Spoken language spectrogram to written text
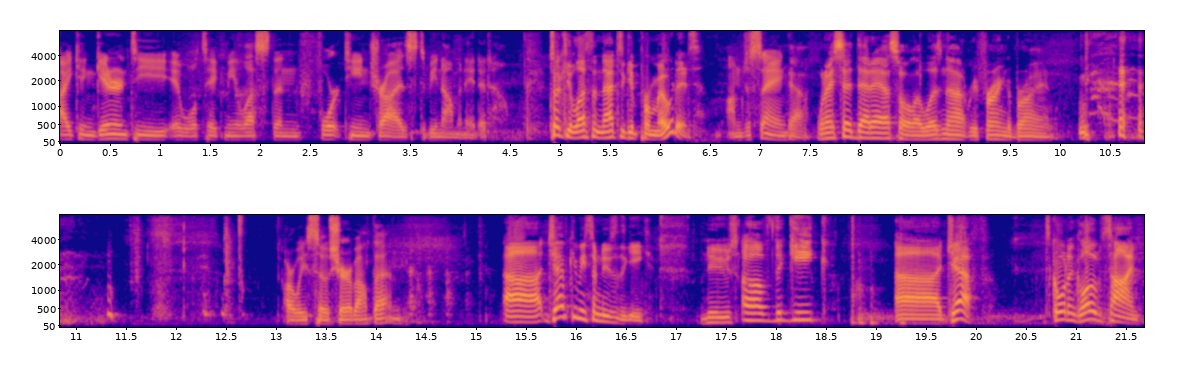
I can guarantee it will take me less than 14 tries to be nominated. Took you less than that to get promoted. I'm just saying. Yeah. When I said that asshole, I was not referring to Brian. Are we so sure about that? Uh, Jeff, give me some news of the geek. News of the Geek. Uh, Jeff, it's Golden Globes time.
